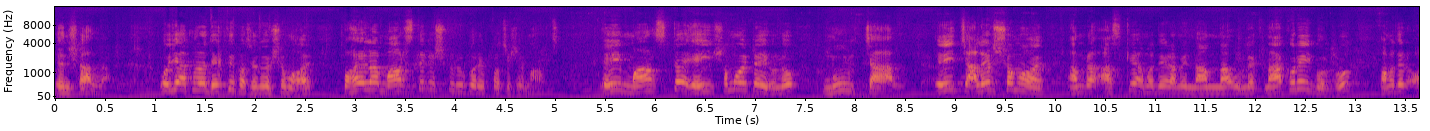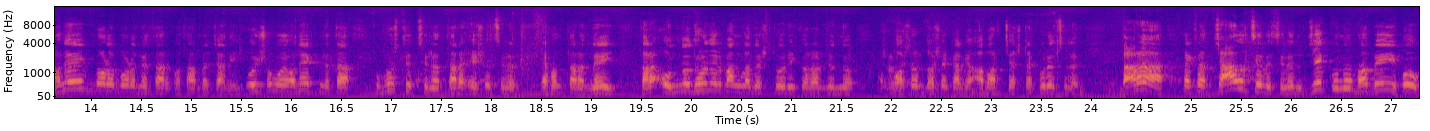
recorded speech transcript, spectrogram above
ইনশাআল্লাহ। ওই যে আপনারা দেখতে পাচ্ছেন ওই সময় পহেলা মার্চ থেকে শুরু করে পঁচিশে মার্চ। এই মার্চটা, এই সময়টাই হলো মূল চাল। এই চালের সময় আমরা আজকে আমাদের, আমি নাম না, উল্লেখ না করেই বলব, আমাদের অনেক বড় বড় নেতার কথা আমরা জানি। ওই সময় অনেক নেতা উপস্থিত ছিলেন, তারা এসেছিলেন, এখন তারা নেই। তারা অন্য ধরনের বাংলাদেশ তৈরি করার জন্য বছর দশেক আগে আবার চেষ্টা করেছিলেন। তারা একটা চাল চেলেছিলেন, যে কোনোভাবেই হোক,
